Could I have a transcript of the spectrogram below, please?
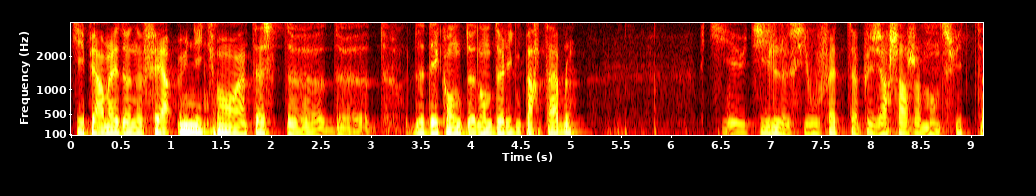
qui permet de ne faire uniquement un test de, décompte de nombre de lignes par table, qui est utile si vous faites plusieurs chargements de suite.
